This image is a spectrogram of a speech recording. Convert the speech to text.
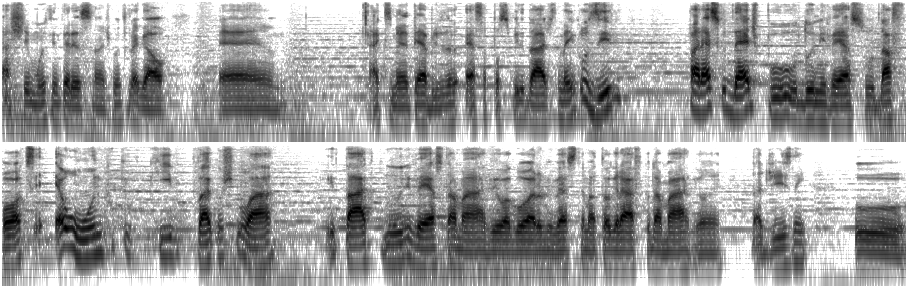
Achei muito interessante, muito legal. É, X-Men tem abrido essa possibilidade também, inclusive parece que o Deadpool do universo da Fox é o único que, que vai continuar intacto no universo da Marvel agora, o universo cinematográfico da Marvel, né, da Disney. O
